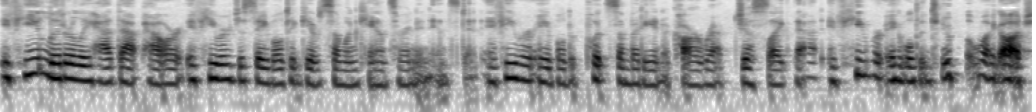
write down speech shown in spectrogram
if he literally had that power, if he were just able to give someone cancer in an instant, if he were able to put somebody in a car wreck just like that, if he were able to do, oh my gosh,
